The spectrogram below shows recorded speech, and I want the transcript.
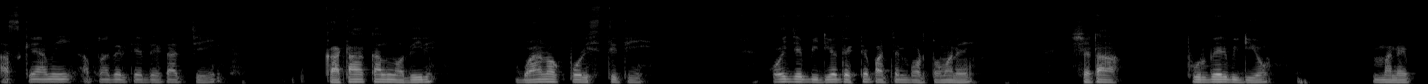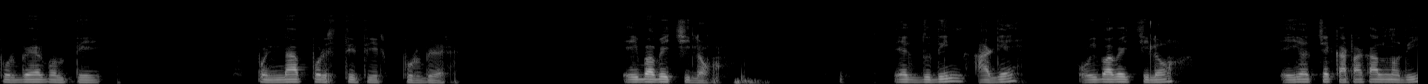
আজকে আমি আপনাদেরকে দেখাচ্ছি কাটাকাল নদীর ভয়ানক পরিস্থিতি। ওই যে ভিডিও দেখতে পাচ্ছেন বর্তমানে, সেটা পূর্বের ভিডিও মানে পূর্বের বলতে বন্যা পরিস্থিতির পূর্বের। এইভাবে ছিল। এক দুদিন আগে ওইভাবে ছিল। এই হচ্ছে কাটাকাল নদী।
